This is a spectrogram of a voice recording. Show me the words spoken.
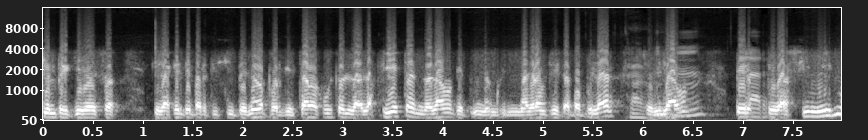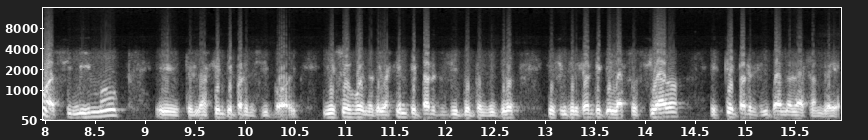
siempre quiero eso, que la gente participe, ¿no? Porque estaba justo en la, fiesta en Dolamo, que es una, gran fiesta popular, pero, pero así mismo, así mismo, este, la gente participó. Y eso es bueno, que la gente participe, porque creo que es interesante que el asociado esté participando en la asamblea.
